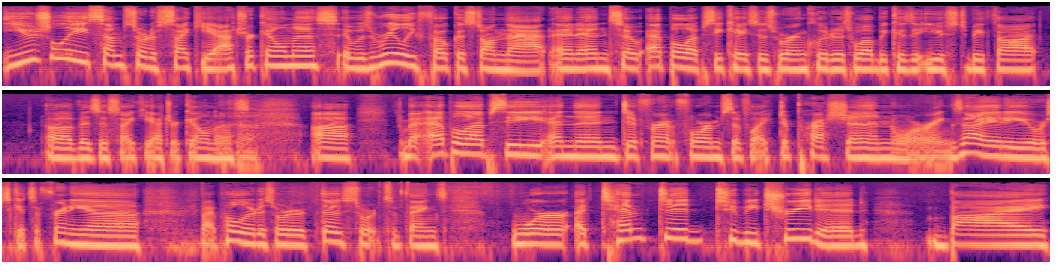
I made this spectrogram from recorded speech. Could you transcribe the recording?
usually some sort of psychiatric illness. It was really focused on that. And, and so epilepsy cases were included as well because it used to be thought of as a psychiatric illness. Uh, but epilepsy and then different forms of like depression or anxiety or schizophrenia, bipolar disorder, those sorts of things were attempted to be treated by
